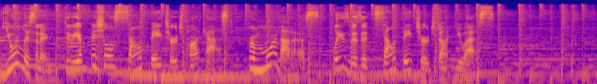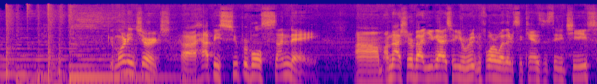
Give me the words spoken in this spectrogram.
You're listening to the official South Bay Church podcast. For more about us, please visit southbaychurch.us. Good morning, church. Uh, happy Super Bowl Sunday. Um, I'm not sure about you guys who you're rooting for, whether it's the Kansas City Chiefs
